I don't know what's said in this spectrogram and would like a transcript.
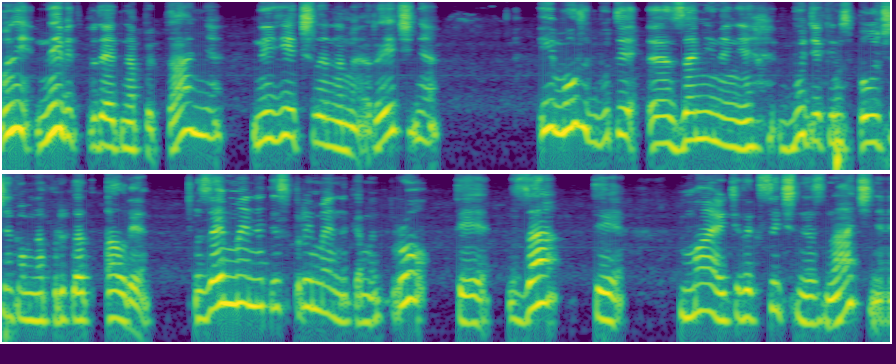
вони не відповідають на питання, не є членами речення і можуть бути е, замінені будь-яким сполучником, наприклад, але. Займенники з прийменниками про те, за те мають лексичне значення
